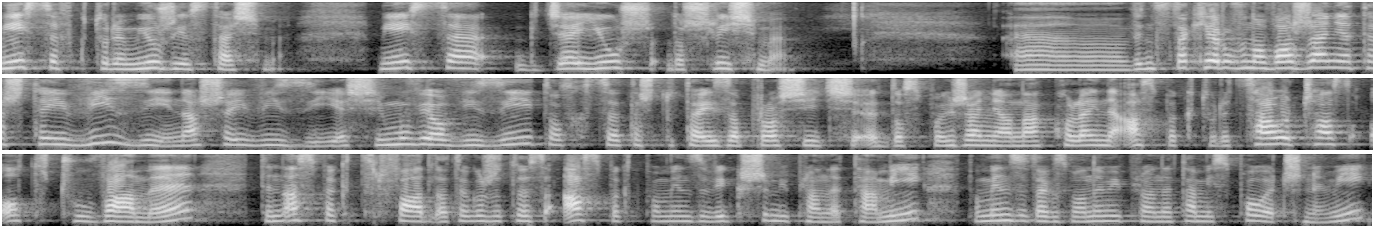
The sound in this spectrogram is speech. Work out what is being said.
miejsce, w którym już jesteśmy, miejsce, gdzie już doszliśmy. E, Więc takie równoważenie też tej wizji, naszej wizji. Jeśli mówię o wizji, to chcę też tutaj zaprosić do spojrzenia na kolejny aspekt, który cały czas odczuwamy. Ten aspekt trwa, dlatego że to jest aspekt pomiędzy większymi planetami, pomiędzy tak zwanymi planetami społecznymi,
